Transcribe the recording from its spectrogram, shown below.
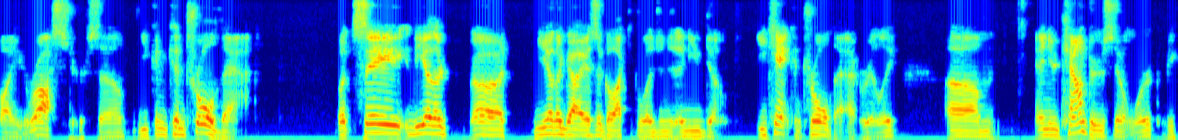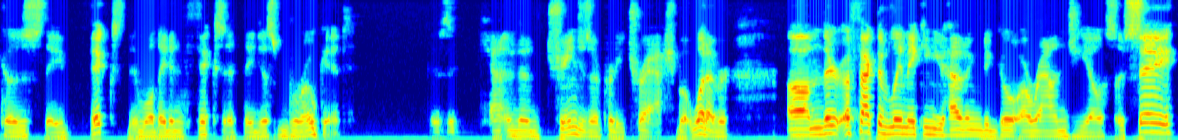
by your roster, so you can control that. But say the other uh, the other guy is a Galactic Legend and you don't. You can't control that really. Um, and your counters don't work because they fixed it. Well, they didn't fix it; they just broke it. Because the the changes are pretty trash, but whatever. Um, they're effectively making you having to go around GL. So say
